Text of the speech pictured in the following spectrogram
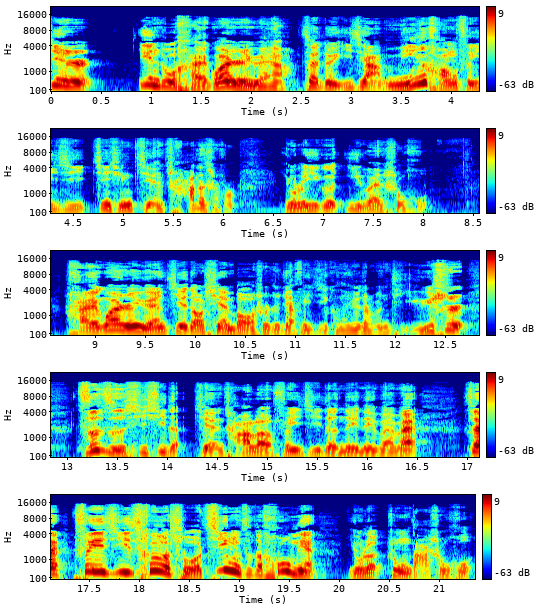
近日，印度海关人员啊，在对一架民航飞机进行检查的时候，有了一个意外收获。海关人员接到线报说这架飞机可能有点问题，于是仔仔细细地检查了飞机的内内外外，在飞机厕所镜子的后面有了重大收获，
